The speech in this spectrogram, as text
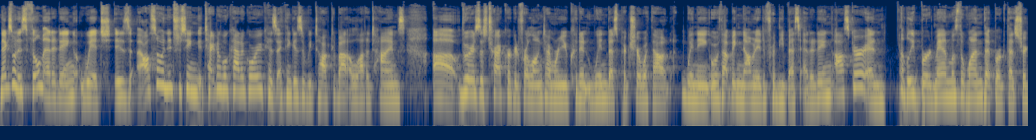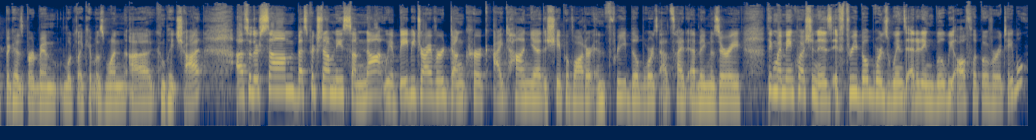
Next one is film editing, which is also an interesting technical category because I think, as we talked about a lot of times, uh, there is this track record for a long time where you couldn't win Best Picture without winning or without being nominated for the Best Editing Oscar. And I believe Birdman was the one that broke that streak because Birdman looked like it was one uh, complete shot. Uh, so there's some Best Picture nominees, some not. We have Baby Driver, Dunkirk, I Tonya, The Shape of Water, and Three Billboards Outside Ebbing, Missouri. I think my main question is: if Three Billboards wins editing, will we all flip over a table?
